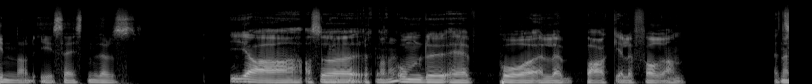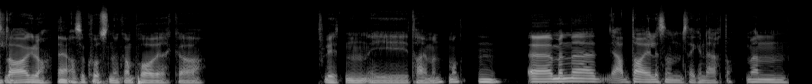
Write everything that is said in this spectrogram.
innad i 16-dels ja, altså. Om du er på eller bak eller foran et slag, da. Ja. Altså hvordan du kan påvirke flyten i timen, på en måte. Mm. Uh, men uh, ja, da er liksom sekundært, da. Men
